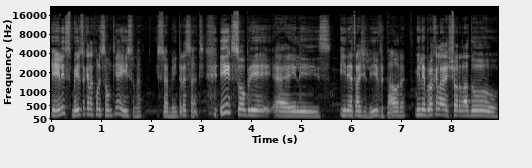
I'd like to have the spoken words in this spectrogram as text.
Eles, mesmo naquela condição, não tinha isso, né? Isso é bem interessante. E sobre é, eles irem atrás de livro e tal, né? Me lembrou aquela história lá do.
